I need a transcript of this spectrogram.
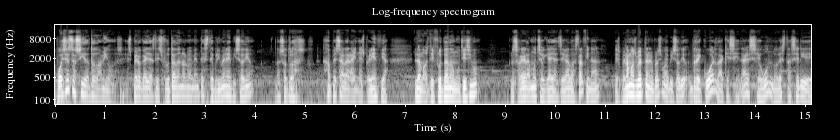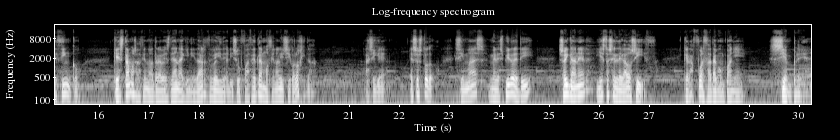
Pues eso ha sido todo amigos. Espero que hayas disfrutado enormemente este primer episodio. Nosotros, a pesar de la inexperiencia, lo hemos disfrutado muchísimo. Nos alegra mucho que hayas llegado hasta el final. Esperamos verte en el próximo episodio. Recuerda que será el segundo de esta serie de 5 que estamos haciendo a través de Anakin y Darth Vader y su faceta emocional y psicológica. Así que, eso es todo. Sin más, me despido de ti. Soy Gunner y esto es el legado Sith. Que la fuerza te acompañe siempre.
